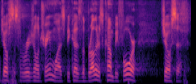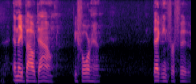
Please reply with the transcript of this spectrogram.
Joseph's original dream was because the brothers come before Joseph and they bow down before him, begging for food.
